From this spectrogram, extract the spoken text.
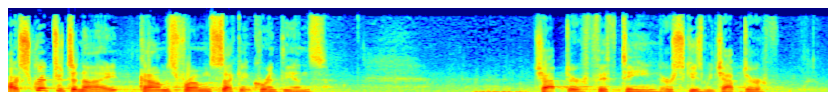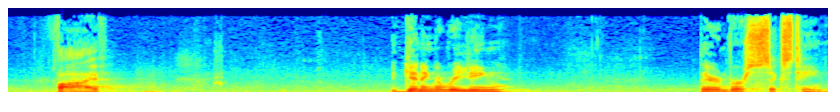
Our scripture tonight comes from 2 Corinthians chapter 15, or excuse me, chapter 5, beginning the reading there in verse 16.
